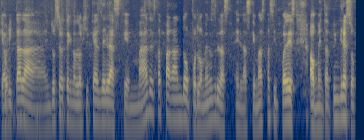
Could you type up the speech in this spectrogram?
que ahorita la industria tecnológica es de las que más está pagando, o por lo menos de las en las que más fácil puedes aumentar tu ingreso,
